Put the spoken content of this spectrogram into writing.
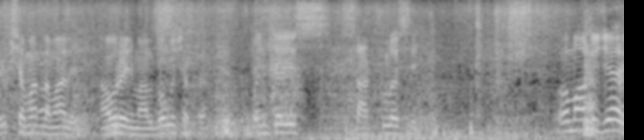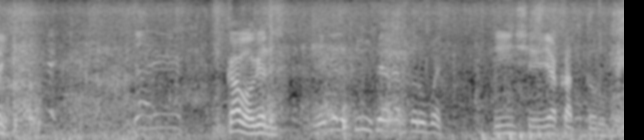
रिक्षामधला माल आहे. अवरेज माल बघू शकता. पंचेचाळीस साठ प्लस आहे. ओ माऊली जे अरे काय भाव गेले? गेले तीनशे एकाहत्तर रुपये तीनशे एकाहत्तर रुपये.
